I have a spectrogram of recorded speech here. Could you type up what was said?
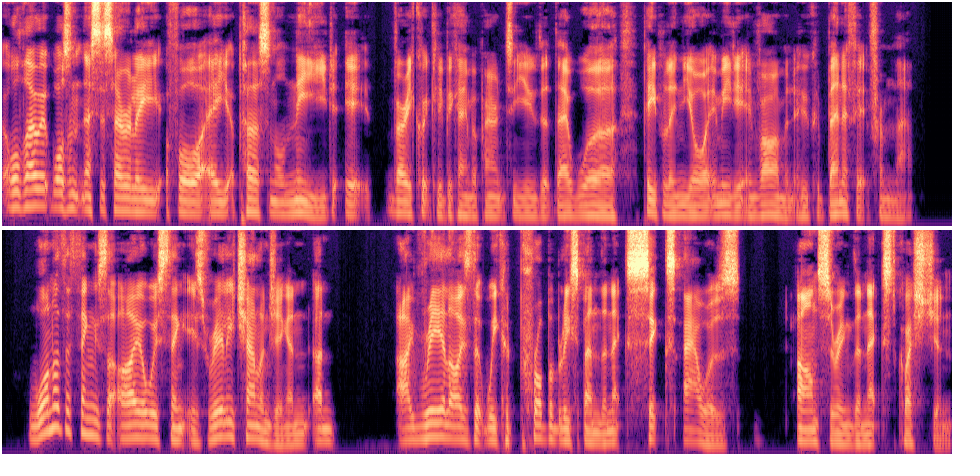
although it wasn't necessarily for a, a, personal need, it very quickly became apparent to you that there were people in your immediate environment who could benefit from that. One of the things that I always think is really challenging, and and I realize that we could probably spend the next six hours answering the next question.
